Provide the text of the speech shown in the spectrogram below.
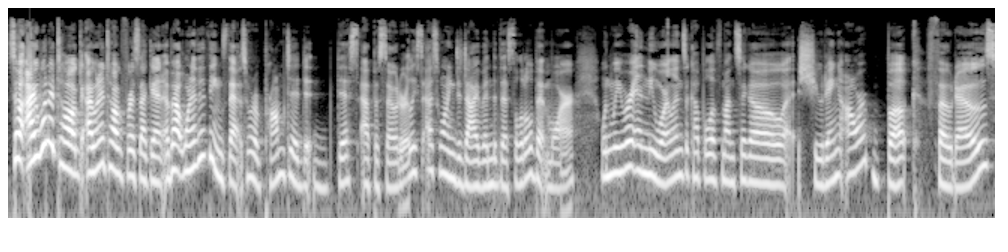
So I want to talk I want to talk for a second about one of the things that sort of prompted this episode or at least us wanting to dive into this a little bit more. When we were in New Orleans a couple of months ago shooting our book photos,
